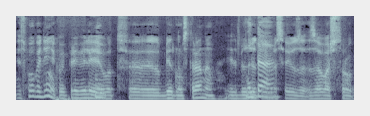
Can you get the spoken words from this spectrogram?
И сколько денег вы привели вот э, бедным странам из бюджета да. Евросоюза за ваш срок?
